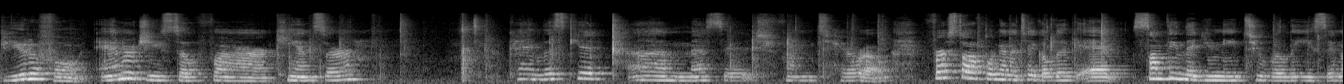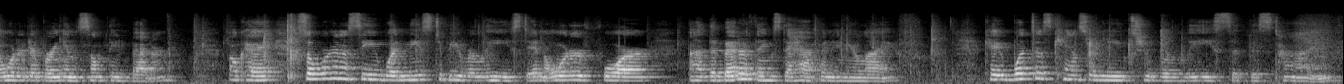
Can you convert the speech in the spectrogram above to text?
Beautiful energy so far, Cancer. Okay, let's get a message from Tarot. First off, we're going to take a look at something that you need to release in order to bring in something better. Okay, so we're going to see what needs to be released in order for uh, the better things to happen in your life. Okay, what does Cancer need to release at this time?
